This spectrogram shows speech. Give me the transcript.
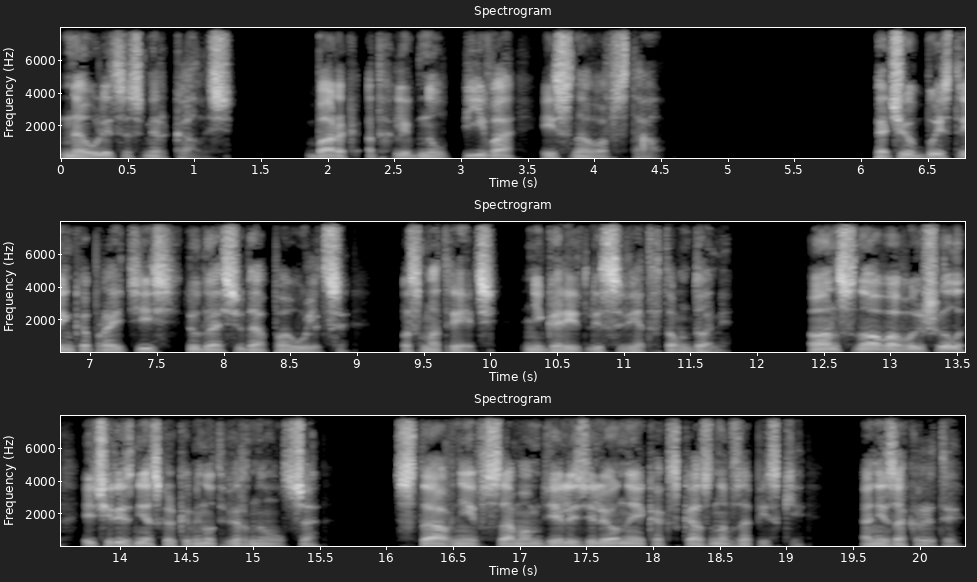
На улице смеркалось. Барк отхлебнул пиво и снова встал. Хочу быстренько пройтись туда-сюда по улице, посмотреть, не горит ли свет в том доме. Он снова вышел и через несколько минут вернулся. Ставни в самом деле зеленые, как сказано в записке. Они закрыты.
